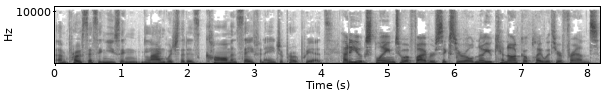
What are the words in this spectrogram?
and processing using language that is calm and safe and age appropriate. How do you explain to a five or six year old, no, you cannot go play with your friends?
